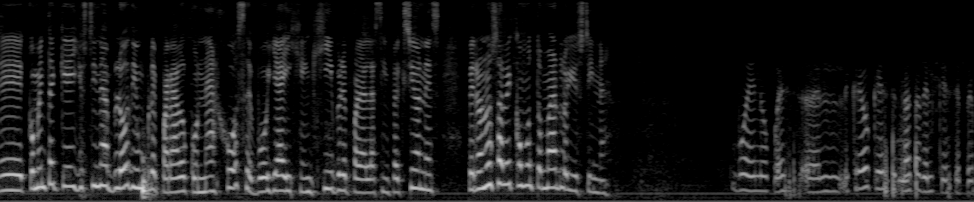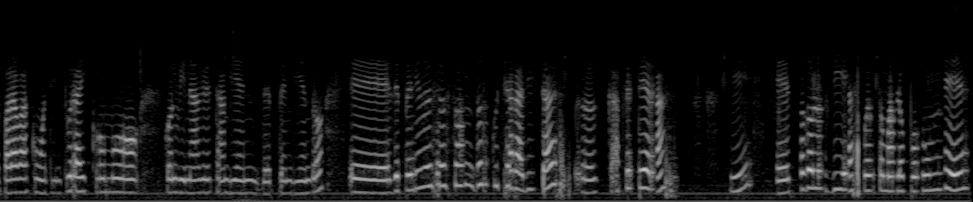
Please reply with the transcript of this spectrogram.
eh, comenta que Justina habló de un preparado con ajo, cebolla y jengibre para las infecciones, pero no sabe cómo tomarlo, Justina. Bueno, pues creo que se trata del que se preparaba como tintura y como con vinagre también, dependiendo. Eh, dependiendo de eso, son dos cucharaditas eh, cafeteras, ¿sí? Eh, todos los días puede tomarlo por un mes.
